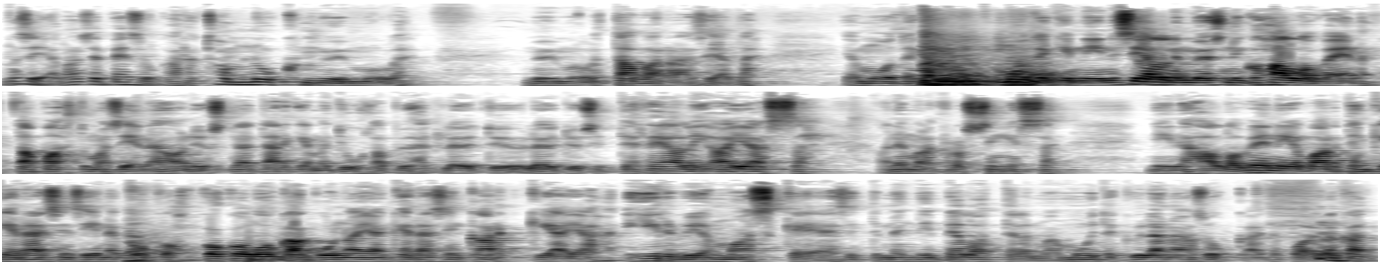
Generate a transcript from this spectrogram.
No siellä on se pesukarhu. Tom Nook myy mulle, myy mulle tavaraa sieltä ja muutenkin, muutenkin niin siellä oli myös niin Halloween tapahtuma. Siinä on just nämä tärkeimmät juhlapyhät löytyy, löytyy sitten reaaliajassa Animal Crossingissa. Niin Halloweenia varten keräsin siinä koko, koko lokakuun ajan, keräsin karkkia ja hirviön maskeja ja sitten mentiin pelottelemaan muita kylän asukkaita. Poika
